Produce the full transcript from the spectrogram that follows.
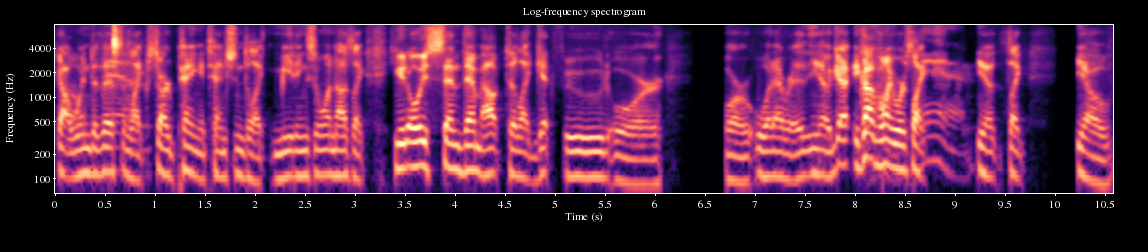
got Oh, wind of this and like started paying attention to like meetings and whatnot, it's like he'd always send them out to like get food or or whatever. You know, it got, it got to the oh, point where it's like man. you know, it's like, you know,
